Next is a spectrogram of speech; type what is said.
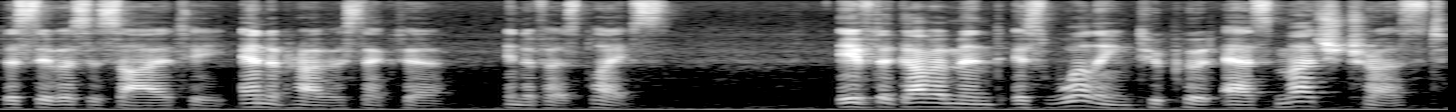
the civil society and the private sector in the first place. If the government is willing to put as much trust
